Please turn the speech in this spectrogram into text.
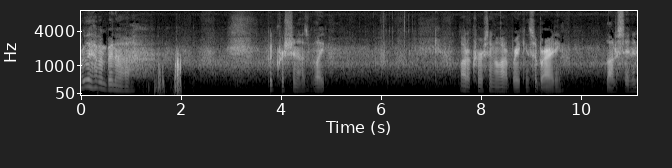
Really haven't been a good Christian as of late. A lot of cursing, a lot of breaking sobriety, a lot of sinning.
